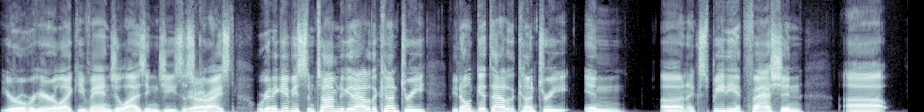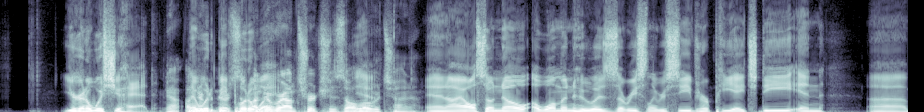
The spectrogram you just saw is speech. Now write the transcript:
You're over here like evangelizing Jesus Yeah. Christ. We're going to give you some time to get out of the country. If you don't get out of the country in uh, an expedient fashion, uh, you're going to wish you had. Yeah, They would be put away. underground churches all Yeah. over China. And I also know a woman who has uh, recently received her PhD in uh,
